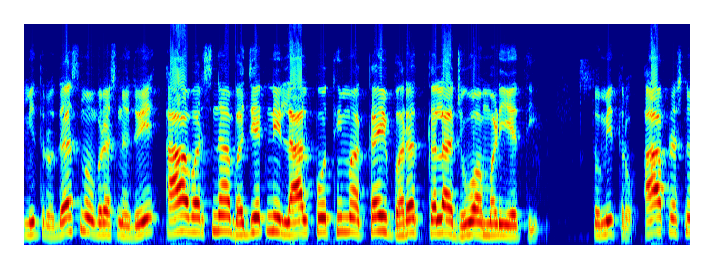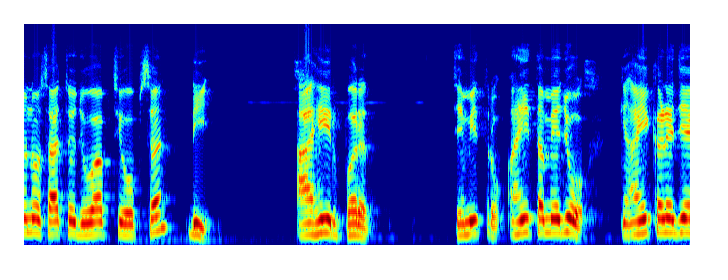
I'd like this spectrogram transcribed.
મિત્રો, દસમો પ્રશ્ન જોઈએ. આ વર્ષના બજેટની લાલપોથીમાં કઈ ભરત કલા જોવા મળી હતી? તો મિત્રો, આ પ્રશ્નનો સાચો જવાબ છે ઓપ્શન ડી, આહિર ભરત. જે મિત્રો, અહીં તમે જો કે અહીં કણે જે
